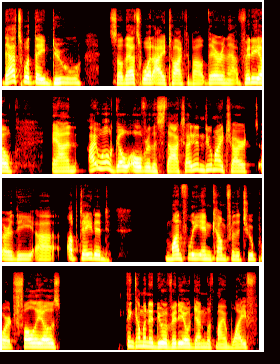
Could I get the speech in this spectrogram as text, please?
That's what they do. So that's what I talked about there in that video. And I will go over the stocks. I didn't do my chart or the uh, updated monthly income for the two portfolios. I think I'm going to do a video again with my wife.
